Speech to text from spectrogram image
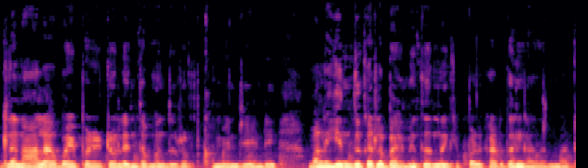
ఇట్లా నాలాగా భయపడేటోళ్ళు ఎంతమంది దూరం కమెంట్ చేయండి. మళ్ళీ ఎందుకు అట్లా భయం అవుతుంది నాకు ఇప్పటికి అర్థం కాదనమాట.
